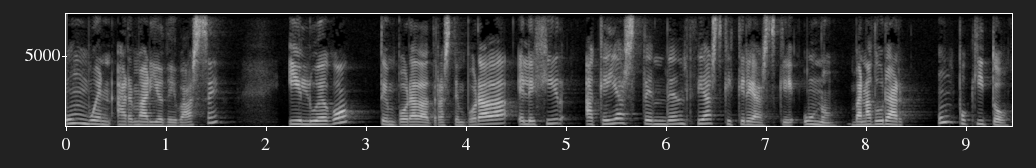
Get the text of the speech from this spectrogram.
un buen armario de base y luego, temporada tras temporada, elegir aquellas tendencias que creas que, uno, van a durar un poquito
